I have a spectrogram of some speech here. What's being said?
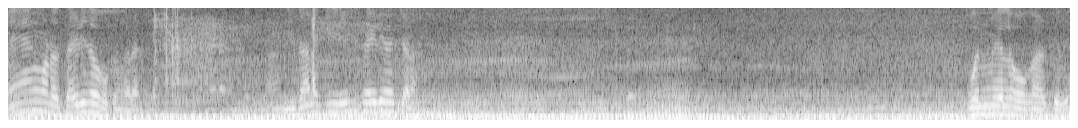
ಹೆಂಗೆ ಮಾಡೋದು? ಸೈಡಿಂದ ಹೋಗ್ಬೇಕು ಹಂಗಾರೆ. ನಿಧಾನಕ್ಕೆ ಇಲ್ಲಿ ಇಲ್ಲಿ ಸೈಡಿಗೆ ಹಚ್ಚೋಣ. ಒನ್ ಮೇಲೆ ಹೋಗಾಡ್ತೀವಿ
